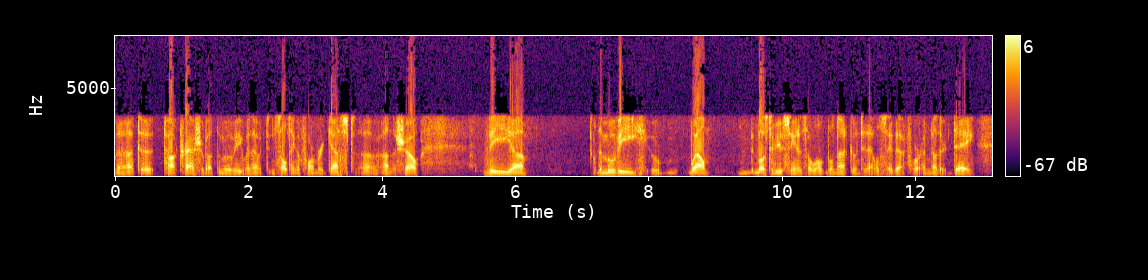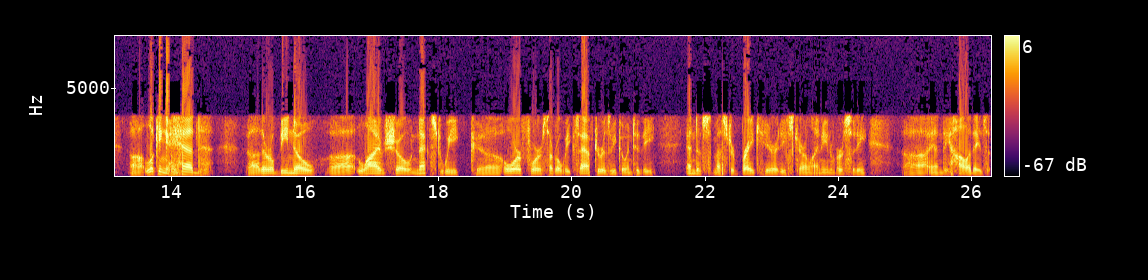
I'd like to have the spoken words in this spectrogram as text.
uh, to talk trash about the movie without insulting a former guest uh, on the show. The uh, the movie, well, most of you've seen it, so we'll, we'll not go into that. We'll save that for another day. Uh, looking ahead, uh, there will be no uh, live show next week uh, or for several weeks after as we go into the end of semester break here at East Carolina University. uh, and the holidays that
